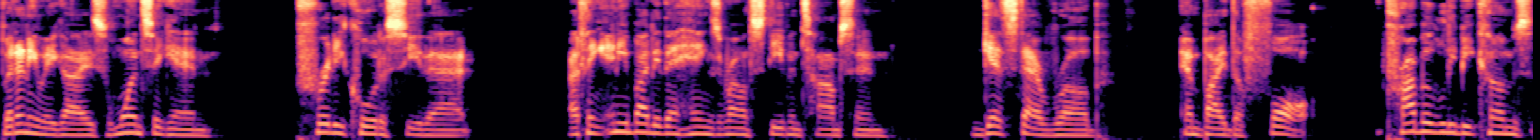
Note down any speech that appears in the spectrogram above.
But anyway, guys, once again, pretty cool to see that. I think anybody that hangs around Stephen Thompson gets that rub and by default probably becomes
